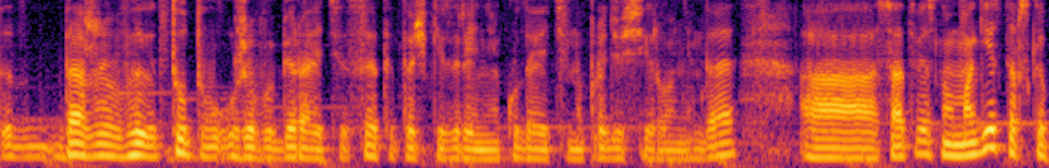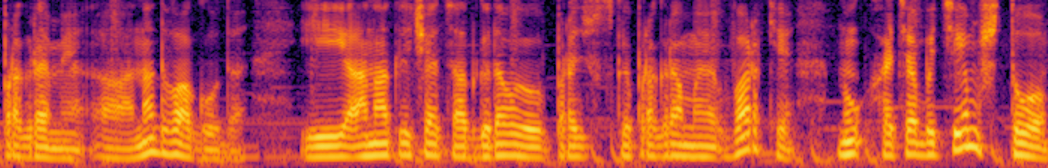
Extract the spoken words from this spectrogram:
э, даже вы тут уже выбираете с этой точки зрения, куда идти на продюсирование, да. А, соответственно, в магистрской программе а, она два года, и она отличается от годовой продюсерской программы в арке, ну, хотя бы тем, что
